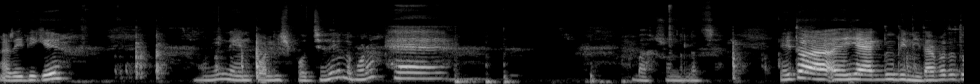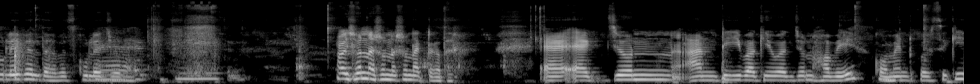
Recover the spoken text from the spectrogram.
আর এইদিকে উনি নেল পলিশ পরছে হয়ে গেল পড়া? হ্যাঁ। বাহ সুন্দর লাগছে। এই তো এই এক দুদিনই তারপর তো তুলেই ফেলতে হবে স্কুলের জন্য। ওই শোন না শোন না শোন একটা কথা। একজন আন্টি বা কেউ একজন হবে কমেন্ট করছে কি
